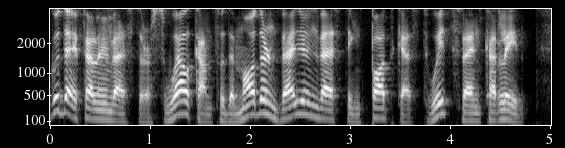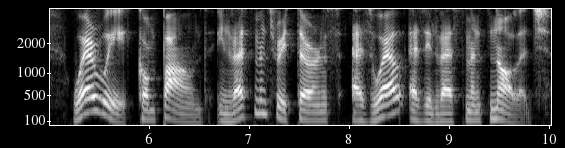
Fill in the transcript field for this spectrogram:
Good day, fellow investors. Welcome to the Modern Value Investing podcast with Sven Carlin, where we compound investment returns as well as investment knowledge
